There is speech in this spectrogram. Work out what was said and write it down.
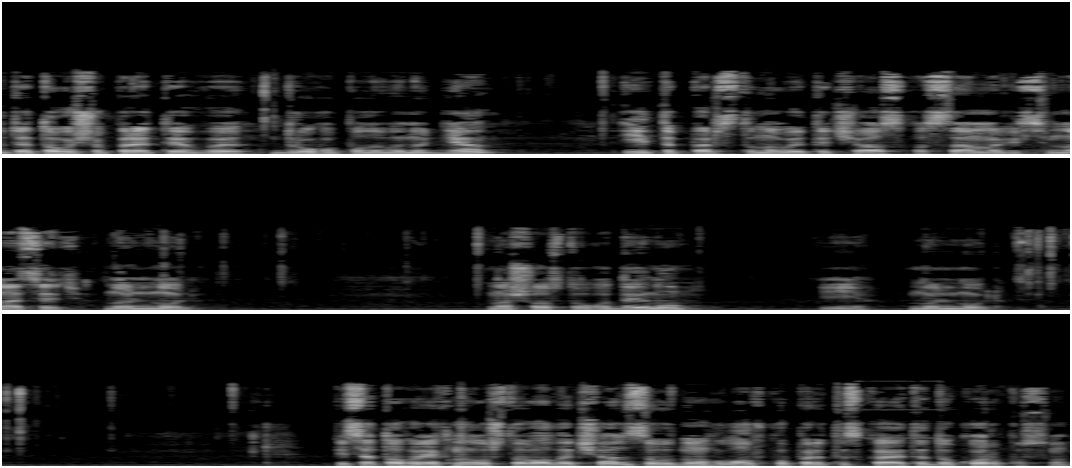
для того, щоб перейти в другу половину дня. І тепер встановити час, а саме 18.00 на 6 годину і 00. Після того, як налаштували час, за одну головку перетискаєте до корпусу.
